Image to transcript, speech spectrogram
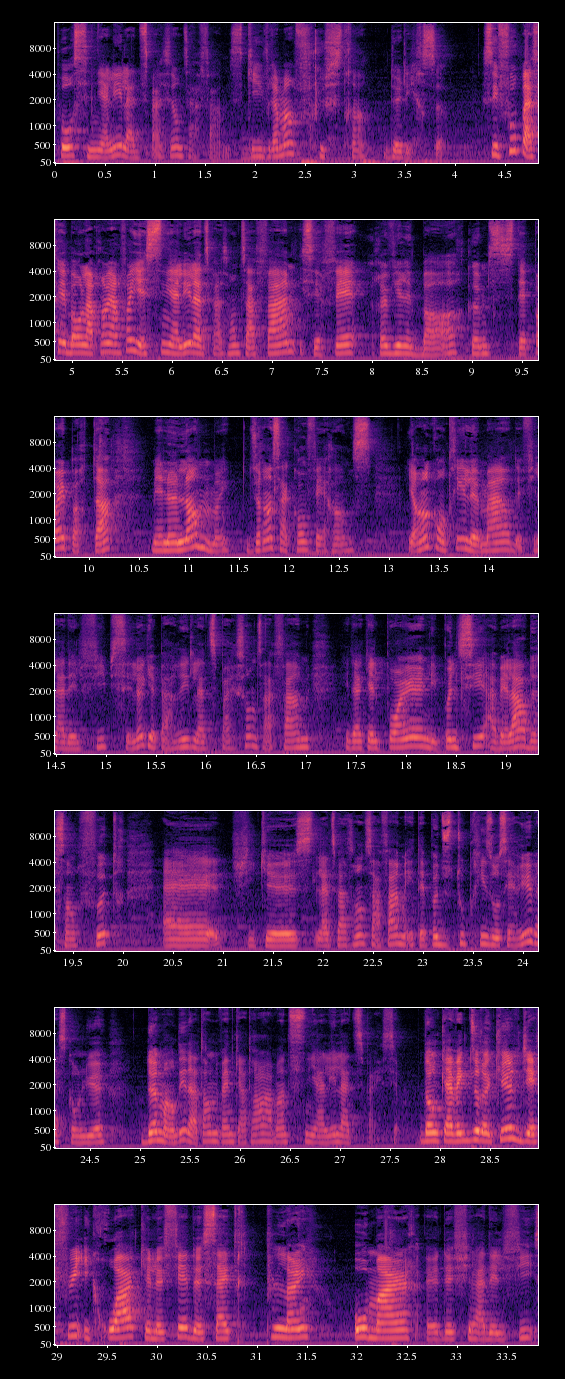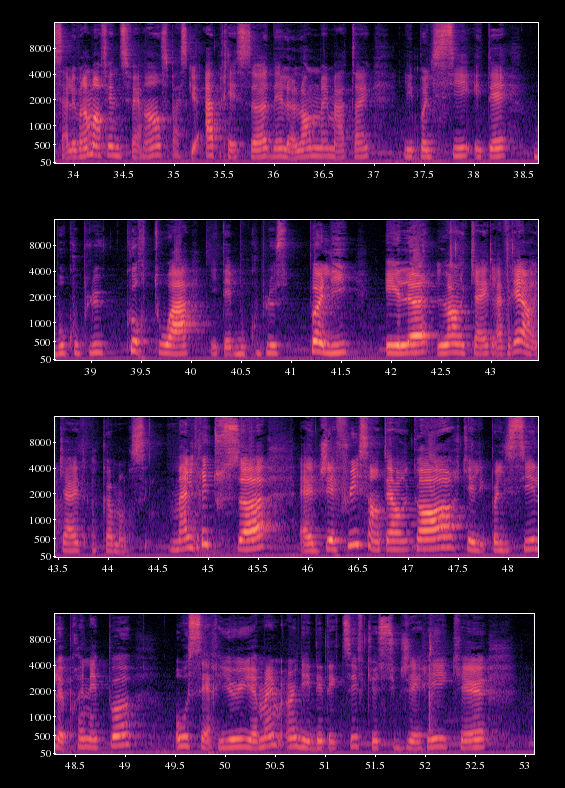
pour signaler la disparition de sa femme, ce qui est vraiment frustrant de lire ça. C'est fou parce que, bon, la première fois, il a signalé la disparition de sa femme, il s'est fait revirer de bord, comme si c'était pas important, mais le lendemain, durant sa conférence, il a rencontré le maire de Philadelphie, puis c'est là qu'il a parlé de la disparition de sa femme et d'à quel point les policiers avaient l'air de s'en foutre, euh, puis que la disparition de sa femme n'était pas du tout prise au sérieux parce qu'on lui a demandé d'attendre 24 heures avant de signaler la disparition. Donc, avec du recul, Jeffrey y croit que le fait de s'être plaint au maire euh, de Philadelphie. Ça a vraiment fait une différence parce que après ça, dès le lendemain matin, les policiers étaient beaucoup plus courtois, étaient beaucoup plus polis. Et là, l'enquête, la vraie enquête a commencé. Malgré tout ça, euh, Jeffrey sentait encore que les policiers le prenaient pas au sérieux. Il y a même un des détectives qui a suggéré que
